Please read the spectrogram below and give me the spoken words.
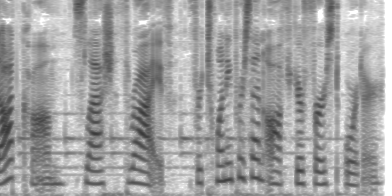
dot com slash thrive for 20% off your first order.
